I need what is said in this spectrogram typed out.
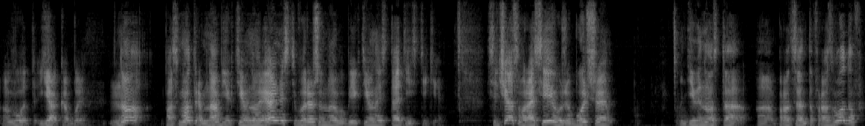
Вот, якобы. Но посмотрим на объективную реальность, выраженную в объективной статистике. Сейчас в России уже больше 90% а, разводов,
